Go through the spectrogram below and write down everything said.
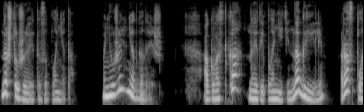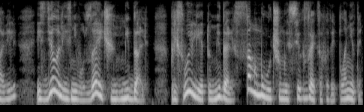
Да что же это за планета? А неужели не отгадаешь? А гвоздка на этой планете нагрели, расплавили и сделали из него заячью медаль. Присвоили эту медаль самому лучшему из всех зайцев этой планеты.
